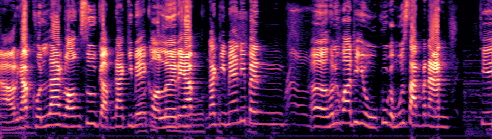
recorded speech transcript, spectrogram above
เอาละครับ คนแรกลองสู้กับนากิเมะก่อนเลยนะครับนากิเมะนี่เป็นเออเขาเรียกว่าที่อยู่คู่กับมูซันมานานที่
